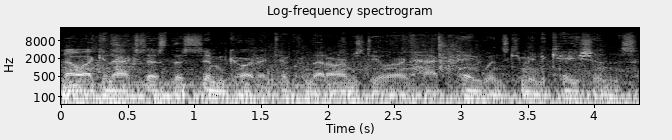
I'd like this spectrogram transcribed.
Now I can access the SIM card I took from that arms dealer and hack Penguin's communications.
